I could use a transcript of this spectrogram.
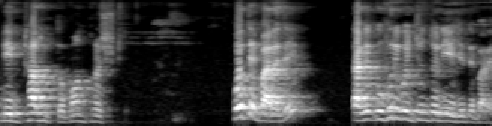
বিভ্রান্ত মধ্যভ্রষ্ট হতে পারে যে তাকে কুফুরি পর্যন্ত নিয়ে যেতে পারে।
